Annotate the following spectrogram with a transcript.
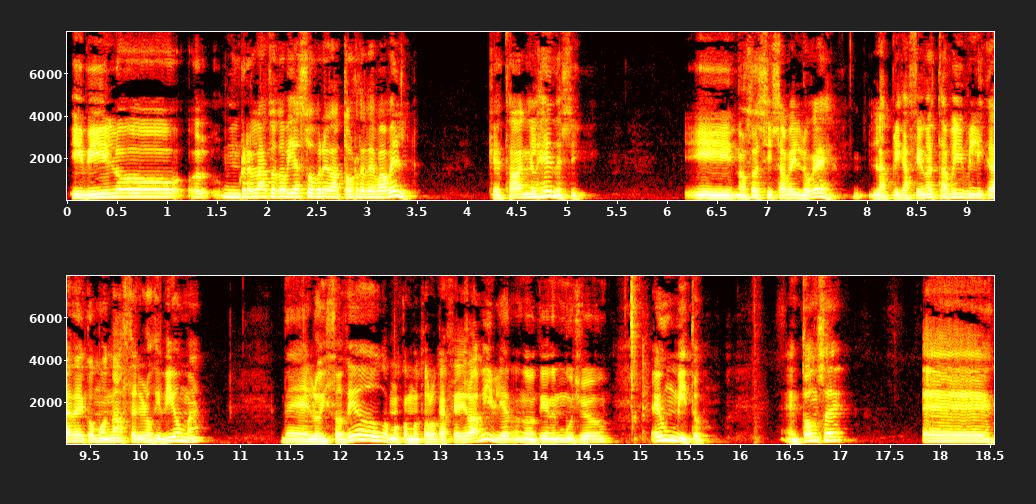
y vi lo, un relato que había sobre la Torre de Babel, que estaba en el Génesis. Y no sé si sabéis lo que es. La explicación esta bíblica de cómo nacen los idiomas, de lo hizo Dios, como, como todo lo que hace la Biblia, no, tiene mucho... Es un mito. Entonces, eh,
